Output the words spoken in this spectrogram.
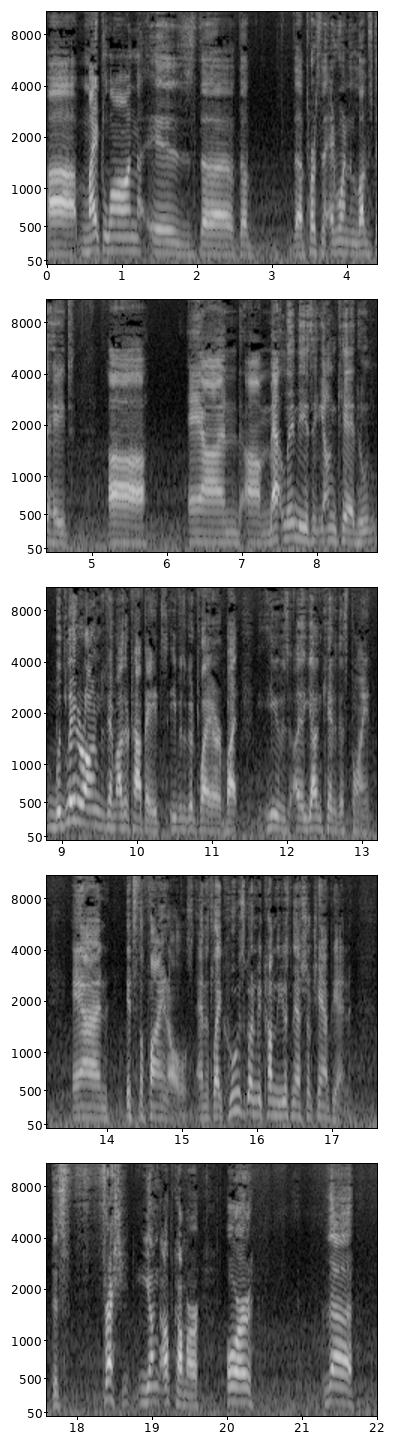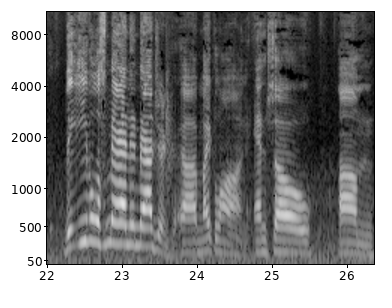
uh, Mike Long is the the the person that everyone loves to hate uh, and um, Matt Linde is a young kid who would later on have other top eights he was a good player but he was a young kid at this point. and it's the finals and it's like who's going to become the U.S. national champion this fresh young upcomer, or the the evilest man in Magic, uh, Mike Long. And so um,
